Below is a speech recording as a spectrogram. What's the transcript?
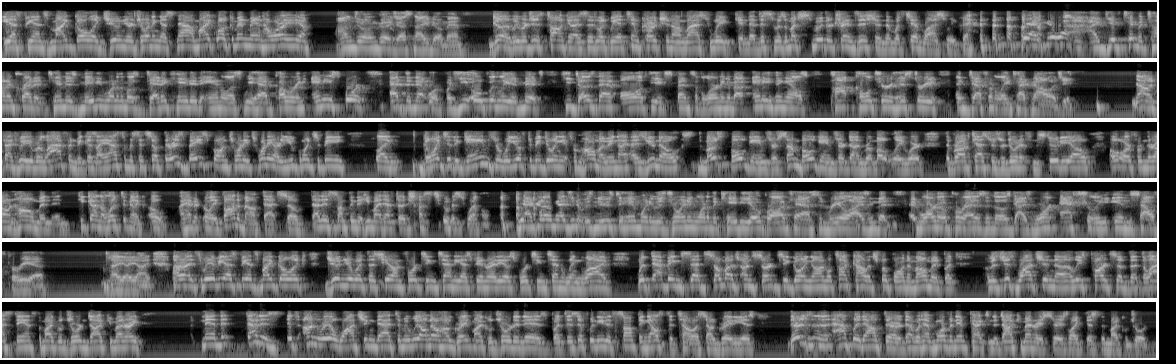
ESPN's Mike Golic Jr. joining us now. Mike, welcome in, man. How are you? I'm doing good, Justin. How you doing, man? Good. We were just talking. I said, look, we had Tim Kurkjian on last week, and uh, this was a much smoother transition than with Tim last week, man. yeah, you know what? I, I give Tim a ton of credit. Tim is maybe one of the most dedicated analysts we have covering any sport at the network, but he openly admits he does that all at the expense of learning about anything else pop culture, history, and definitely technology. No, in fact, we were laughing because I asked him. I said, "So if there is baseball in 2020, are you going to be like going to the games, or will you have to be doing it from home?" I mean, I, as you know, most bowl games or some bowl games are done remotely, where the broadcasters are doing it from studio or, or from their own home. And, and he kind of looked at me like, "Oh, I haven't really thought about that." So that is something that he might have to adjust to as well. yeah, I gotta imagine it was news to him when he was joining one of the KBO broadcasts and realizing that Eduardo Perez and those guys weren't actually in South Korea. Aye, aye, aye. All right, so we have ESPN's Mike Golic Jr. with us here on 1410 ESPN Radio's 1410 Wing Live. With that being said, so much uncertainty going on. We'll talk college football in a moment, but I was just watching uh, at least parts of the, the Last Dance, the Michael Jordan documentary. Man, that, that is, it's unreal watching that. I mean, we all know how great Michael Jordan is, but as if we needed something else to tell us how great he is. There isn't an athlete out there that would have more of an impact in a documentary series like this than Michael Jordan.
